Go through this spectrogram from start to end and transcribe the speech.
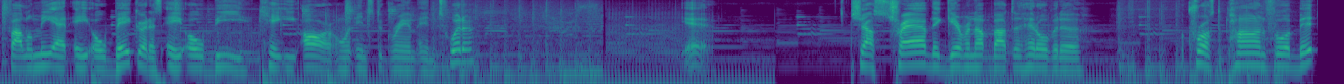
Follow me at AO Baker. That's A O B K E R on Instagram and Twitter. Yeah. Shouts to Trav. They're gearing up, about to head over to across the pond for a bit.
